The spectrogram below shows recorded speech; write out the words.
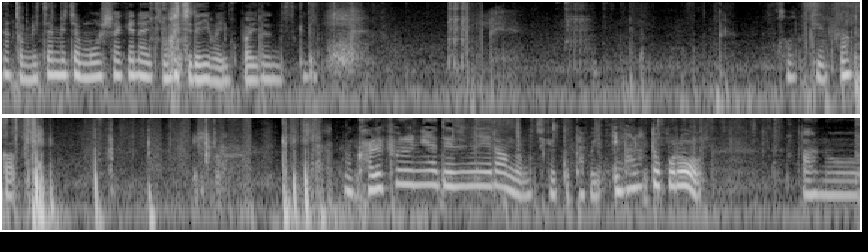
なんかめちゃめちゃ申し訳ない気持ちで今いっぱいなんですけど。そうってなんかカリフォルニアディズニーランドのチケット多分今のところあの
